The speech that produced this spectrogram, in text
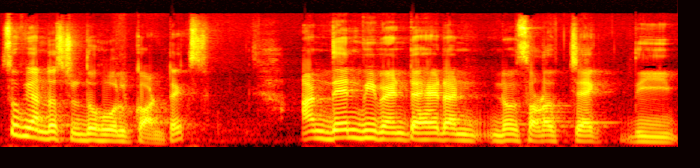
So we understood the whole context. And then we went ahead and you know sort of checked the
